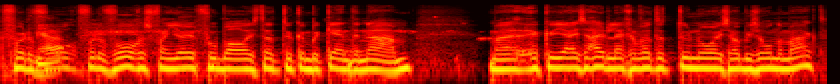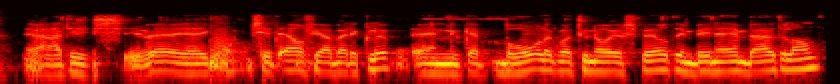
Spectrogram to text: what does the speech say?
voor, de ja. voor de volgers van jeugdvoetbal is dat natuurlijk een bekende naam. Maar kun jij eens uitleggen wat het toernooi zo bijzonder maakt? Ja, het is, ik zit elf jaar bij de club en ik heb behoorlijk wat toernooien gespeeld in binnen- en buitenland.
